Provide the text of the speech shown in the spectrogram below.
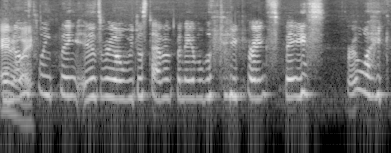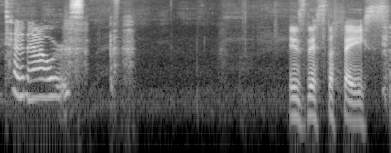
The Anyway, nosebleed thing is real. We just haven't been able to see Frank's face for like ten hours. is this the face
